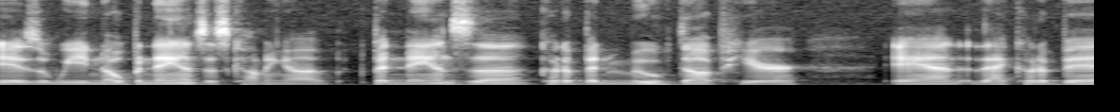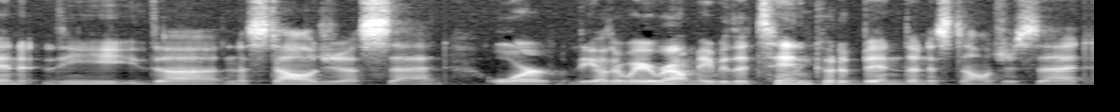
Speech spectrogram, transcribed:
is we know Bonanza's coming up. Bonanza could have been moved up here, and that could have been the the nostalgia set, or the other way around. Maybe the tin could have been the nostalgia set,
